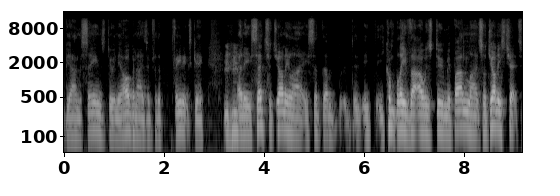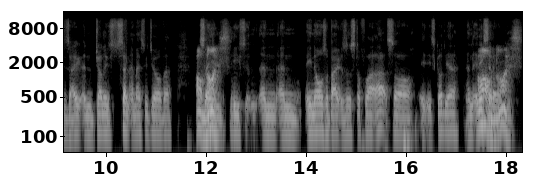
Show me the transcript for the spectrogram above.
behind the scenes, doing the organising for the Phoenix gig. Mhm. And he said to Johnny, like, he said, um, he, he couldn't believe that I was doing my band, like, so Johnny's checked us out, and Johnny's sent a message over Oh, nice. decent and and he knows about us and stuff like that. So it, it's good, yeah. And, and he Oh, said, nice.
